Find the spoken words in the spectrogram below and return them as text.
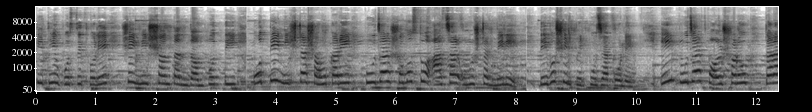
তিথি উপস্থিত হলে সেই নিঃসন্তান দম্পতি অতি নিষ্ঠা সহকারে পূজার সমস্ত আচার অনুষ্ঠান মেলে দেবশিল্পীর পূজা করলেন। এই পূজার ফলস্বরূপ তারা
